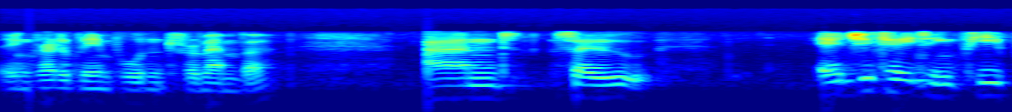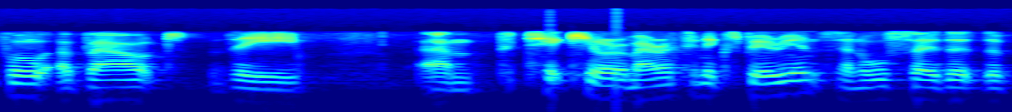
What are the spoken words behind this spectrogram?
incredibly important to remember. And so, educating people about the um, particular American experience and also the, the,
